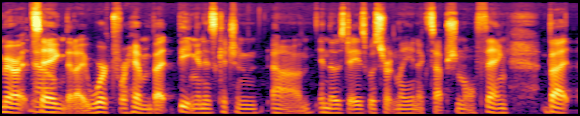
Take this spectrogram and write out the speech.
merit saying that I worked for him, but being in his kitchen um, in those days was certainly an exceptional thing. But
